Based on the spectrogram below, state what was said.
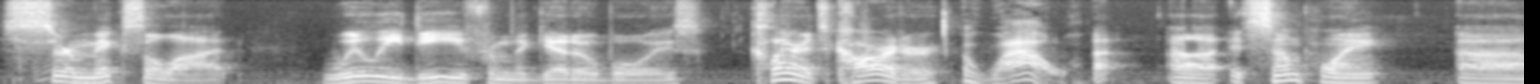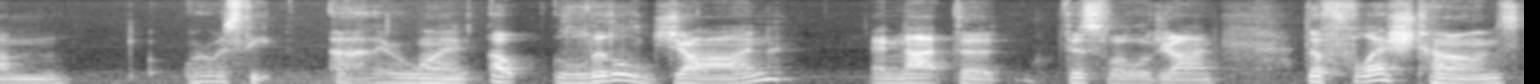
Sir Mix-a-Lot, Willie D from the Geto Boys, Clarence Carter. Oh, wow. Uh, at some point, um, where was the other one? Oh, Little John, and not the this Little John. The Fleshtones,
